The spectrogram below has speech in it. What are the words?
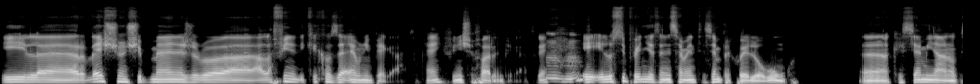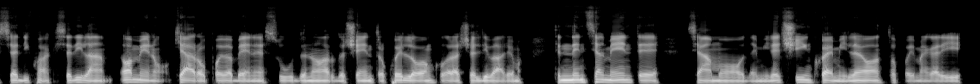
il uh, relationship manager uh, alla fine di che cos'è? È un impiegato, ok? Finisce a fare l'impiegato, ok? Uh-huh. E, e, lo stipendio è tendenzialmente sempre quello ovunque. Uh, che sia a Milano, che sia di qua, che sia di là, o almeno, chiaro, poi va bene, sud, nord, centro, quello ancora c'è il divario, ma tendenzialmente siamo dai 1500 ai 1800, poi magari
